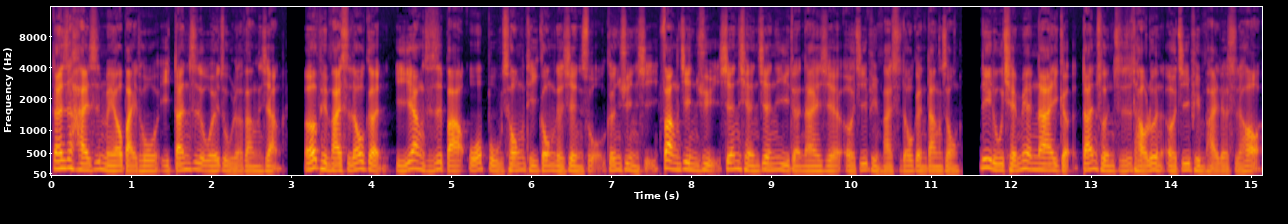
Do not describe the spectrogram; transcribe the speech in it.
但是还是没有摆脱以单字为主的方向，而品牌 slogan 一样，只是把我补充提供的线索跟讯息放进去先前建议的那一些耳机品牌 slogan 当中。例如前面那一个单纯只是讨论耳机品牌的时候，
